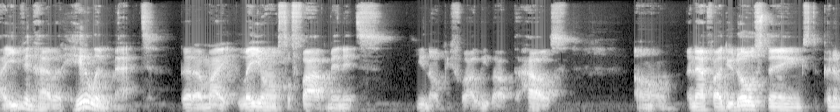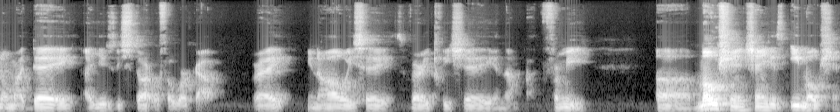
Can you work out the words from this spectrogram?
I even have a healing mat that I might lay on for five minutes, you know, before I leave out the house um, and if I do those things, depending on my day, I usually start with a workout, right? You know, I always say it's very cliche, and for me, uh, motion changes emotion.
